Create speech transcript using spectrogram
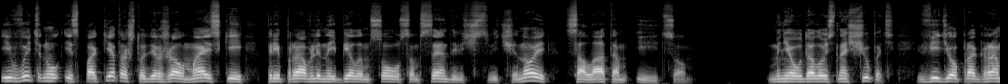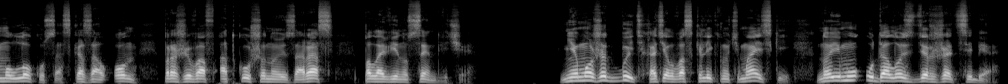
и вытянул из пакета, что держал майский, приправленный белым соусом сэндвич с ветчиной, салатом и яйцом. «Мне удалось нащупать видеопрограмму Локуса», — сказал он, проживав откушенную за раз половину сэндвича. «Не может быть!» — хотел воскликнуть Майский, но ему удалось сдержать себя.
